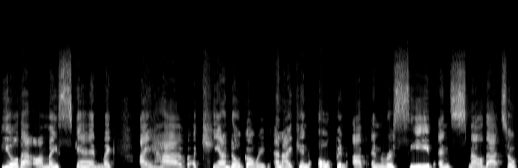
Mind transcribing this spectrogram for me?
feel that on my skin. Like I have a candle going and I can open up and receive and smell that. So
